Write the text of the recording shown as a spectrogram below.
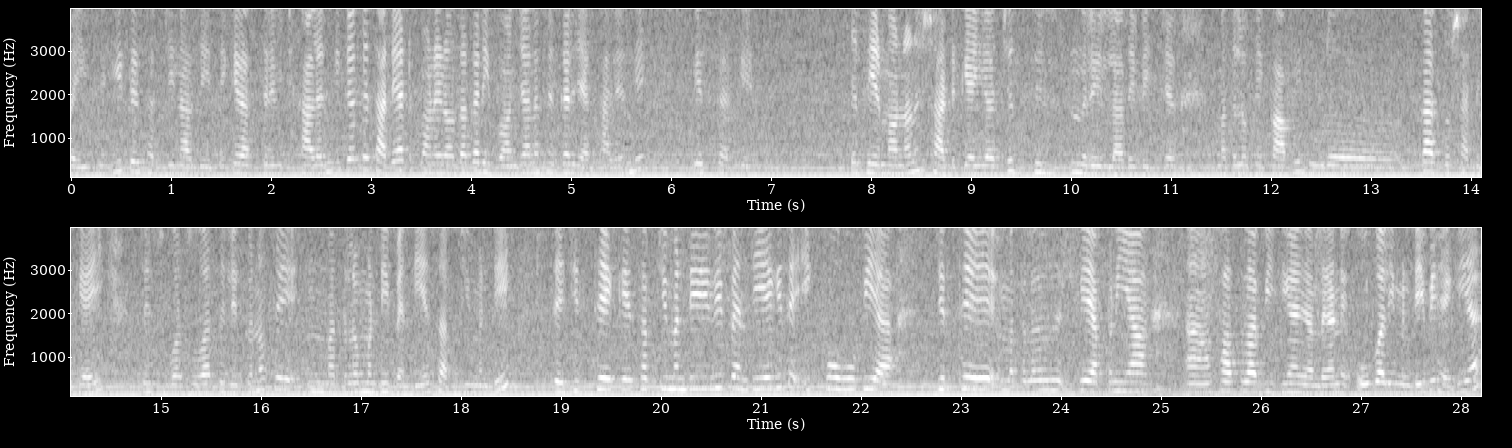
ਪਈ ਸੀਗੀ ਤੇ ਸਬਜ਼ੀ ਨਾਲ ਦੇ ਦਿੱਤੇ ਕਿ ਰਸਤੇ ਦੇ ਵਿੱਚ ਖਾ ਲੈਣਗੇ, ਕਿਉਂਕਿ 8:30 ਪੌਣੇ 9 ਤੱਕ ਘਰ ਹੀ ਪਹੁੰਚ ਜਾਣਾ, ਫਿਰ ਘਰ ਜਾ ਕੇ ਖਾ ਲੈਣਗੇ। ਇਸ ਕਰਕੇ ਤੇ ਫਿਰ ਮੈਂ ਉਹਨਾਂ ਨੂੰ ਛੱਡ ਕੇ ਆਈ ਅੱਜ ਦਿਲ ਨਰੇਲਾ ਦੇ ਵਿੱਚ। ਮਤਲਬ ਕਿ ਕਾਫੀ ਦੂਰ, ਘਰ ਤੋਂ ਛੱਡ ਕੇ ਆਈ ਤੇ ਸਵੇਰ ਸਵੇਰ ਤੇ ਲੇਕਿਨ ਉੱਥੇ ਮਤਲਬ ਮੰਡੀ ਪੈਂਦੀ ਹੈ, ਸਬਜ਼ੀ ਮੰਡੀ। ਤੇ ਜਿੱਥੇ ਕਿ ਸਬਜ਼ੀ ਮੰਡੀ ਵੀ ਪੈਂਦੀ ਹੈਗੀ ਤੇ ਇੱਕ ਉਹ ਵੀ ਆ, ਜਿੱਥੇ ਮਤਲਬ ਕਿ ਆਪਣੀਆਂ ਫਸਲਾਂ ਬੀਜੀਆਂ ਜਾਂਦੀਆਂ ਨੇ, ਉਹ ਵਾਲੀ ਮੰਡੀ ਵੀ ਹੈਗੀ ਆ,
